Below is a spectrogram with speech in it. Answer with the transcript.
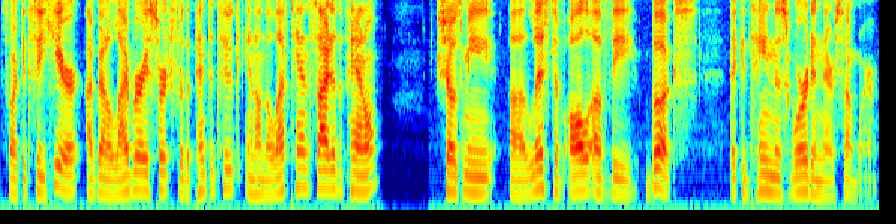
So I could see here, I've got a library search for the Pentateuch, and on the left-hand side of the panel shows me a list of all of the books that contain this word in there somewhere.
